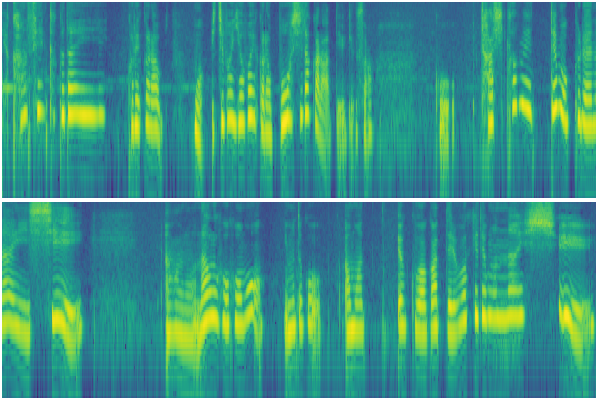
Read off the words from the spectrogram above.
いや感染拡大これからもう一番やばいから防止だからって言うけどさこう確かめてもくれないしあの治る方法も今んとこあんまよくわかってるわけでもないし、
